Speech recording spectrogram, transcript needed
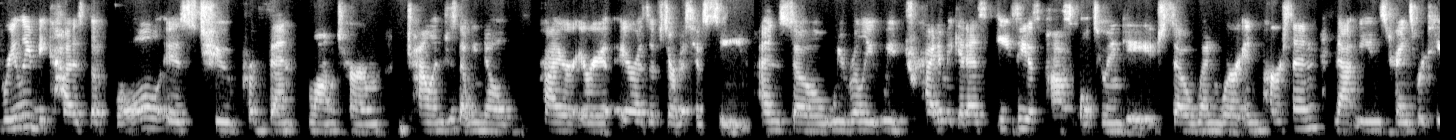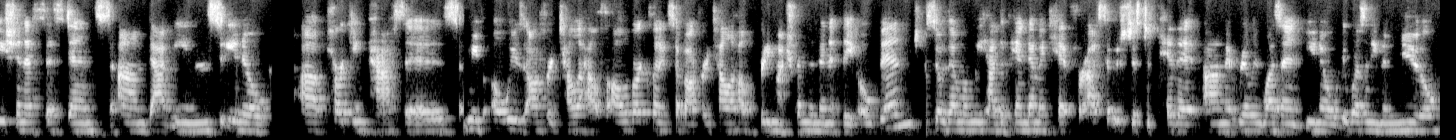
really because the goal is to prevent long term challenges that we know prior area, eras of service have seen. And so we really we try to make it as easy as possible to engage. So when we're in person, that means transportation assistance. Um, that means you know uh, parking passes. We've always offered telehealth. All of our clinics have offered telehealth pretty much from the minute they opened. So then when we had the pandemic hit for us, it was just a pivot. Um, it really wasn't, you know, it wasn't even new.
